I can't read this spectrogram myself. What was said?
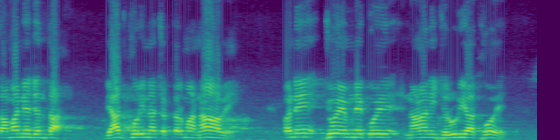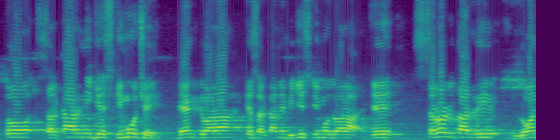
સામાન્ય જનતા વ્યાજખોરીના ચક્કરમાં ના આવે અને જો એમને કોઈ નાણાંની જરૂરિયાત હોય તો સરકારની જે સ્કીમો છે, બેંક દ્વારા કે સરકારની બીજી સ્કીમો દ્વારા જે સરળતાથી લોન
